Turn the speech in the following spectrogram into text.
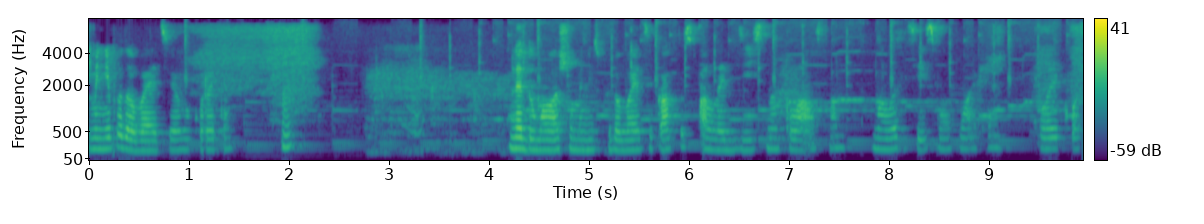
Мені подобається його курити. Не думала, що мені сподобається кактус, але дійсно класно. Молодці, смок мафія. Лайкос.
